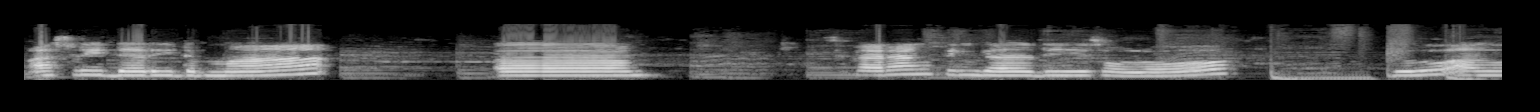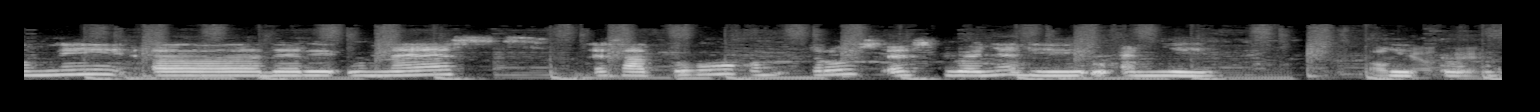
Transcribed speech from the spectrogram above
asli dari Demak. Uh, sekarang tinggal di Solo dulu alumni uh, dari UNES S1 terus S2-nya di UNY. Oke, gitu. oke.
